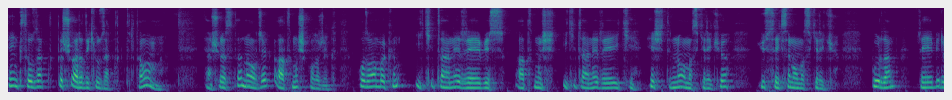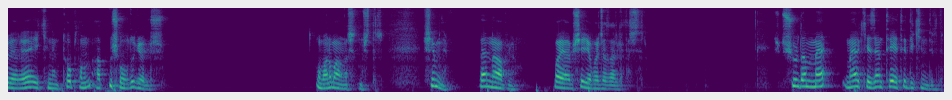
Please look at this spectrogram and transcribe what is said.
En kısa uzaklık da şu aradaki uzaklıktır. Tamam mı? Yani şurası da ne olacak? 60 olacak. O zaman bakın 2 tane R1 60, 2 tane R2 eşittir ne olması gerekiyor? 180 olması gerekiyor. Buradan R1 ve R2'nin toplamının 60 olduğu görülür. Umarım anlaşılmıştır. Şimdi ben ne yapıyorum? Bayağı bir şey yapacağız arkadaşlar. Şuradan me- merkezden teğete dik indirdim.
